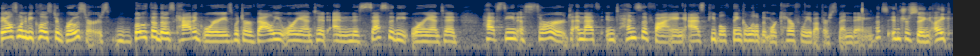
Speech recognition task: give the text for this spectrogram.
They also want to be close to grocers. Both of those categories, which are value oriented and necessity oriented, have seen a surge, and that's intensifying as people think a little bit more carefully about their spending. That's interesting. Ike,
